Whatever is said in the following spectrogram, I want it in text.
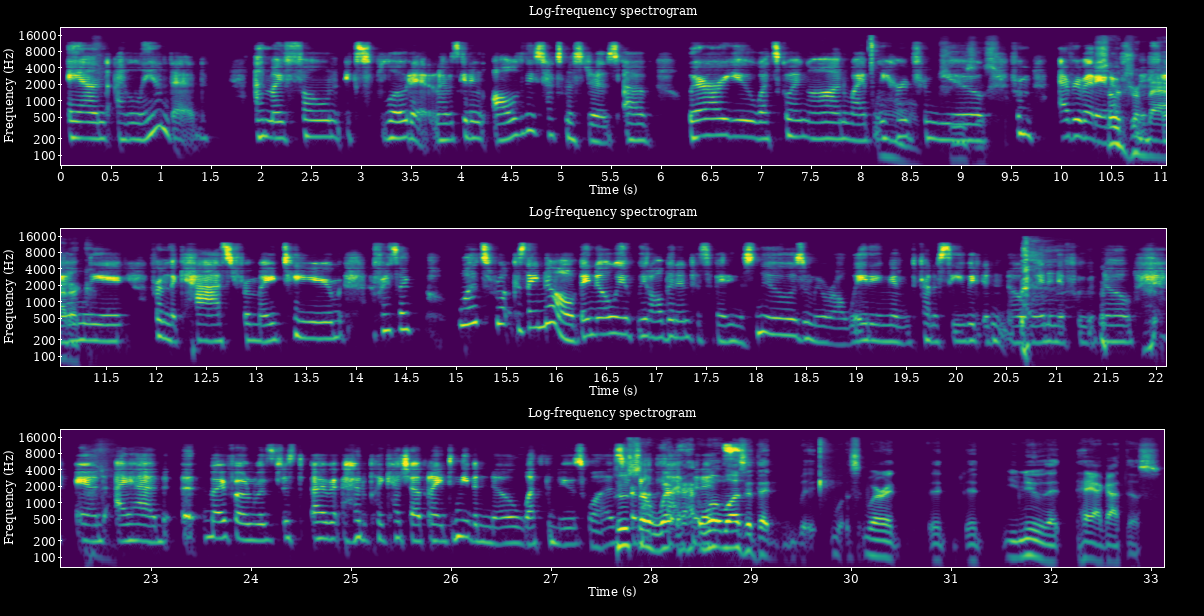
and I landed. And my phone exploded, and I was getting all of these text messages of "Where are you? What's going on? Why haven't we heard from you?" From everybody, Oh, So know, from my family, from the cast, from my team. Everyone's like, what's wrong? Because they know, they know we, we'd all been anticipating this news and we were all waiting and kind of see. We didn't know when and if we would know. And I had, uh, my phone was just, I had to play catch up and I didn't even know what the news was. Who so what, what was it that was- where it, it it you knew that hey, I got this?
